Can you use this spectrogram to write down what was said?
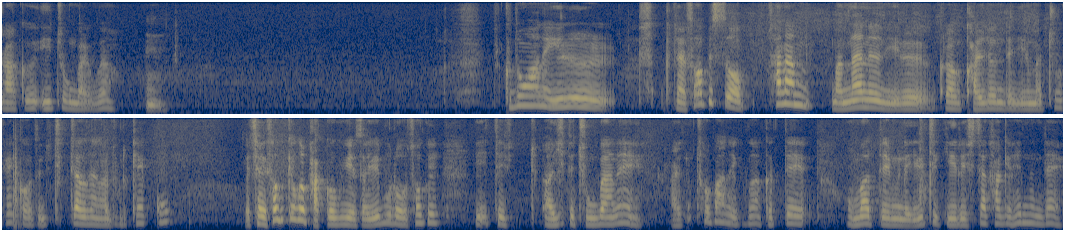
아, 그 이쪽 말고요. 응. 그동안에 일을 서- 그냥 서비스업 사람 만나는 일을 그런 관련된 일만 쭉 했거든요. 직장 생활도 그렇게 했고. 제 성격을 바꾸기 위해서 일부러 저기 20대, 아, 20대 중반에 아 초반이구나. 그때 엄마 때문에 일찍 일을 시작하긴 했는데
